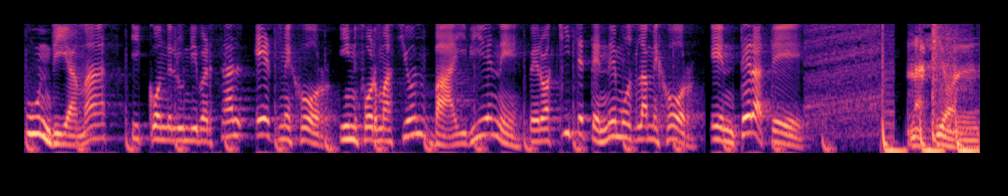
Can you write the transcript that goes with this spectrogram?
Un día más y con el Universal es mejor. Información va y viene, pero aquí te tenemos la mejor. Entérate. Nación.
